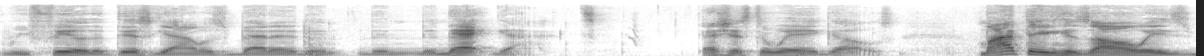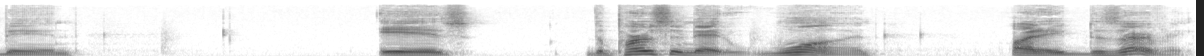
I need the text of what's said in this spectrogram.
we feel that this guy was better than, than, than that guy. That's just the way it goes. My thing has always been is the person that won, are they deserving?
